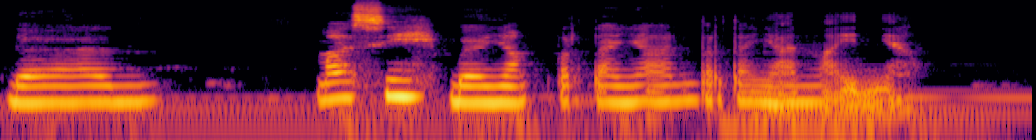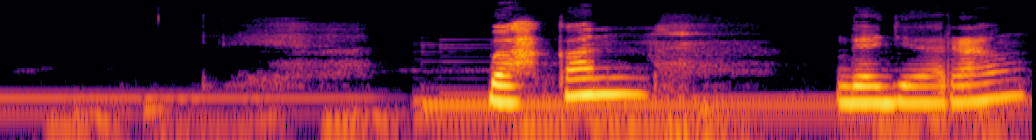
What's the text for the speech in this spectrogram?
Dan masih banyak pertanyaan-pertanyaan lainnya. Bahkan gak jarang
